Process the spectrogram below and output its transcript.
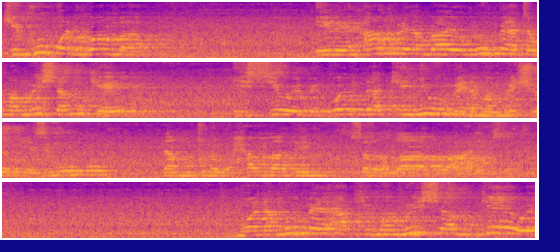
Kikubwa ni kwamba ile amri ambayo mume atamwamrisha mke isiwe imekwenda kinyume na maamrisho ya Mwenyezi Mungu na Mtume Muhammad sallallahu alaihi wasallam. Mwanamume akimwamrisha mkewe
